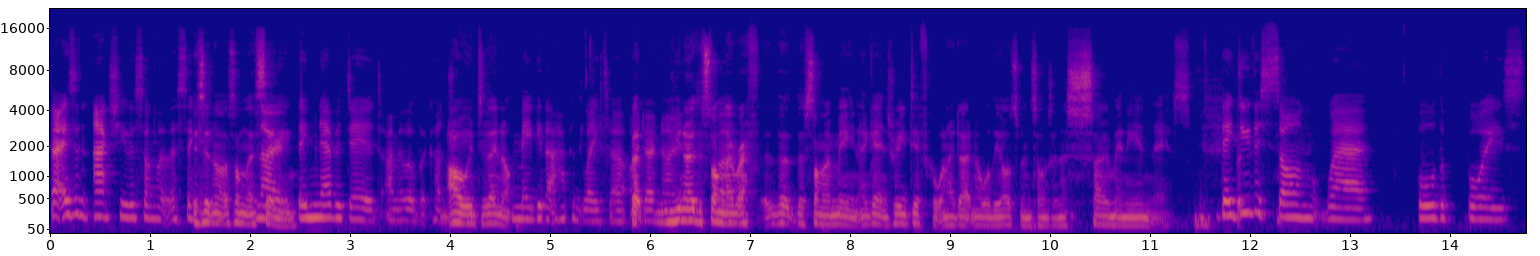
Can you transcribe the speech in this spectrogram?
That isn't actually the song that they're singing. is it not the song they're no, singing? they never did. I'm a little bit country. Oh, do they not? Maybe that happened later. But I don't know. you know the song I ref the, the song I mean. Again, it's really difficult when I don't know all the Osmond songs, and there's so many in this. They do this song where all the boys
